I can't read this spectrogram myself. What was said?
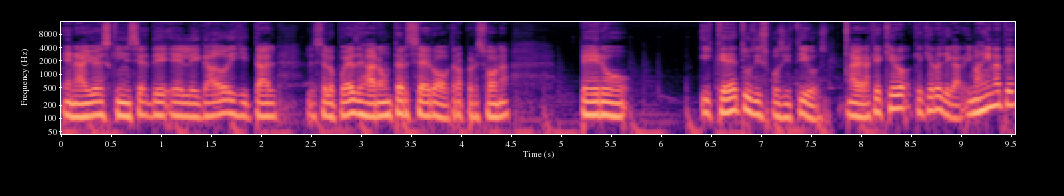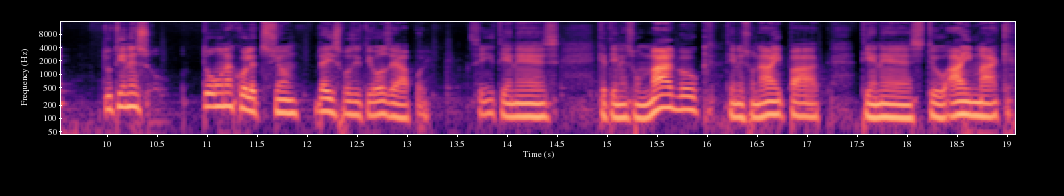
en iOS 15 de el legado digital, se lo puedes dejar a un tercero, a otra persona, pero ¿y qué de tus dispositivos? A ver, ¿a qué quiero, qué quiero llegar? Imagínate, tú tienes toda una colección de dispositivos de Apple, ¿sí? Tienes que tienes un MacBook, tienes un iPad, tienes tu iMac,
